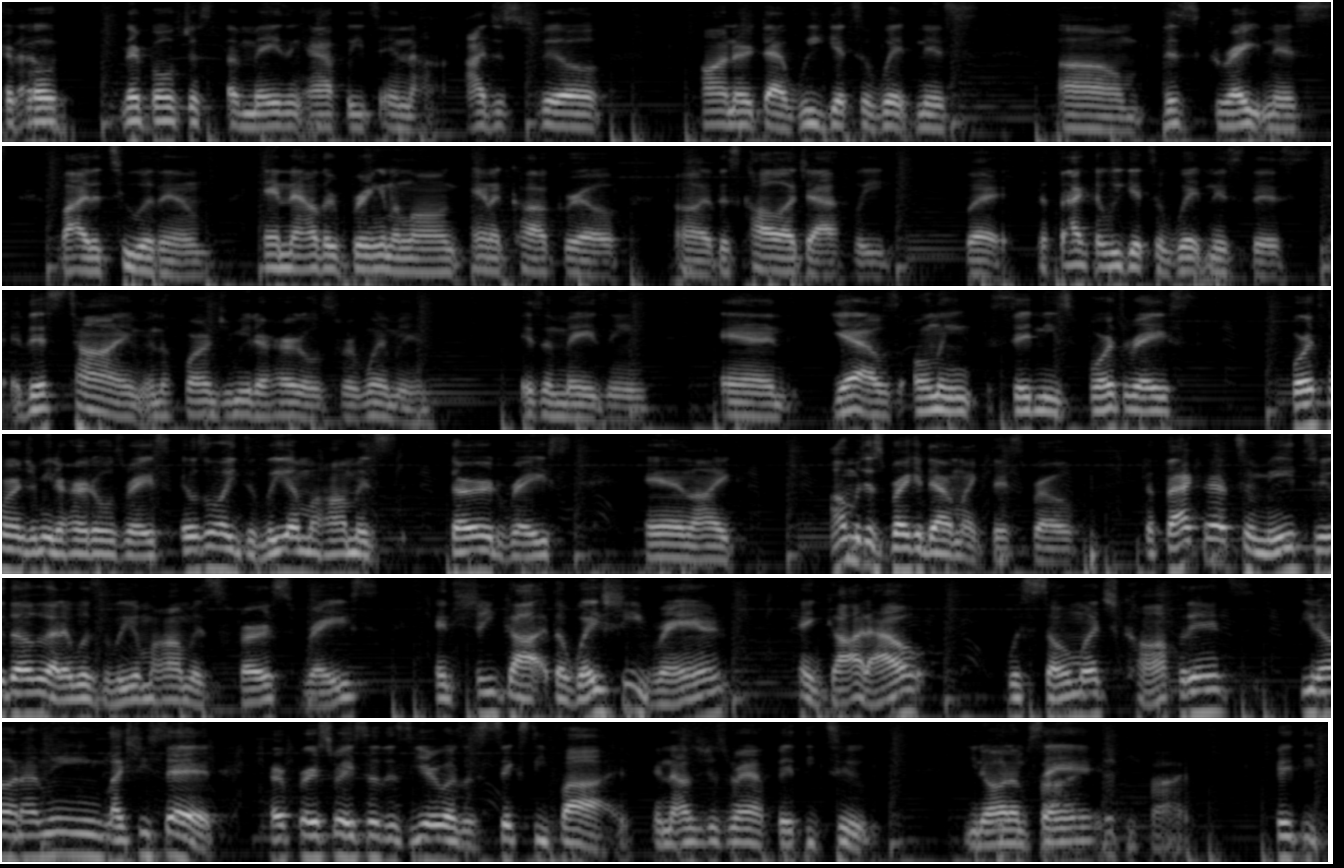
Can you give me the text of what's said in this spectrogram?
they're both they're both just amazing athletes, and I just feel honored that we get to witness um, this greatness by the two of them. And now they're bringing along Anna Cockrell, uh, this college athlete. But the fact that we get to witness this this time in the 400 meter hurdles for women is amazing. And yeah, it was only Sydney's fourth race fourth 400 meter hurdles race. It was only Dalilah Muhammad's third race, and like I'm gonna just break it down like this, bro. The fact that to me too, though, that it was Dalilah Muhammad's first race, and she got the way she ran and got out with so much confidence. You know what I mean? Like she said, her first race of this year was a 65, and now she just ran 52. You know what I'm saying? 55. 50.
